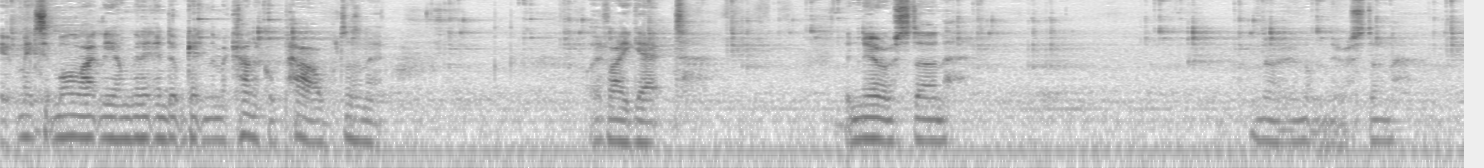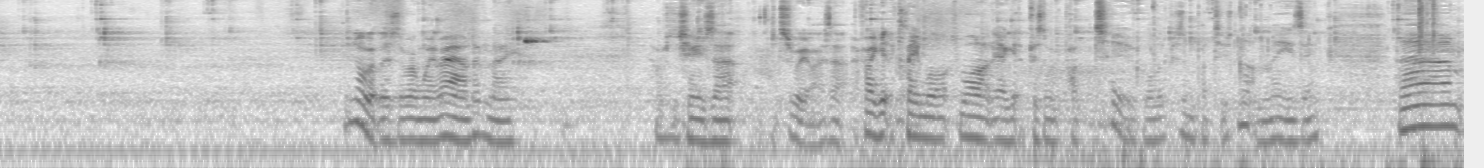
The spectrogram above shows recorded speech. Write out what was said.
it makes it more likely I'm going to end up getting the mechanical pow, doesn't it? If I get the Neurostun. No, not the Neurostun. Think I got those the wrong way around, haven't I? I have to change that. just realise that. If I get the Claymore, it's more likely I get the Prism Pod 2. Well, the Prism Pod 2 is not amazing. Um,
